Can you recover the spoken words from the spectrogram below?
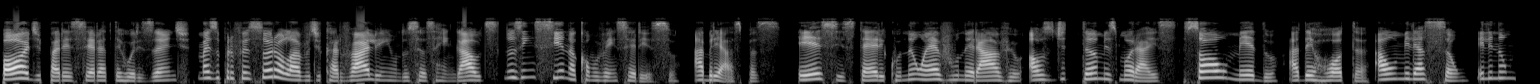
pode parecer aterrorizante, mas o professor Olavo de Carvalho, em um dos seus hangouts, nos ensina como vencer isso. Abre aspas. Esse histérico não é vulnerável aos ditames morais, só ao medo, à derrota, à humilhação. Ele não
